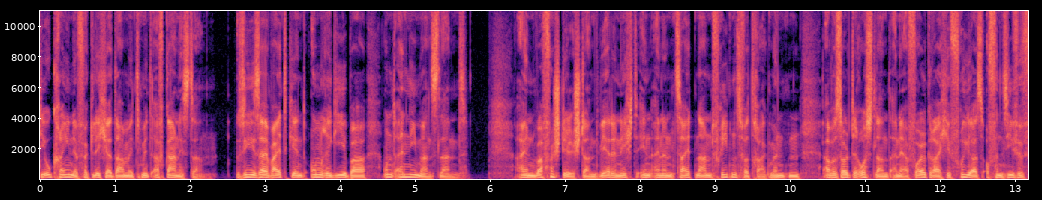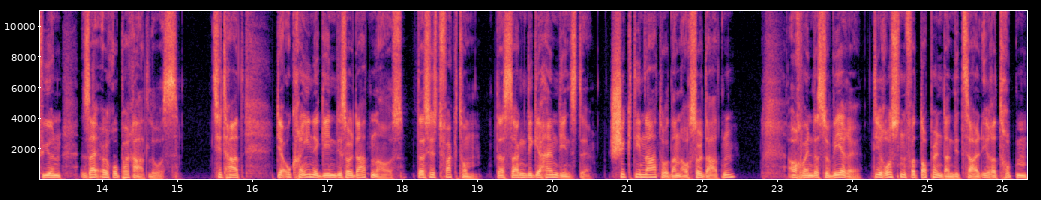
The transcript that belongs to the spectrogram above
Die Ukraine verglich er damit mit Afghanistan. Sie sei weitgehend unregierbar und ein Niemandsland. Ein Waffenstillstand werde nicht in einen zeitnahen Friedensvertrag münden, aber sollte Russland eine erfolgreiche Frühjahrsoffensive führen, sei Europa ratlos. Zitat: Der Ukraine gehen die Soldaten aus. Das ist Faktum. Das sagen die Geheimdienste. Schickt die NATO dann auch Soldaten? Auch wenn das so wäre, die Russen verdoppeln dann die Zahl ihrer Truppen,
